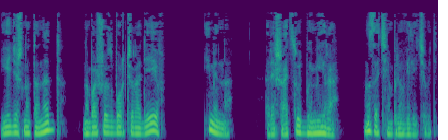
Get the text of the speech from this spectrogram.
«Едешь на Танед? На большой сбор чародеев?» «Именно. Решать судьбы мира. Зачем преувеличивать?»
